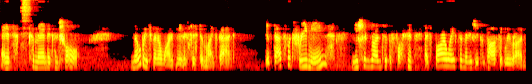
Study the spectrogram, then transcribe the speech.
and it's command and control. Nobody's going to want to be in a system like that. If that's what free means, you should run to the as far away from it as you can possibly run.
